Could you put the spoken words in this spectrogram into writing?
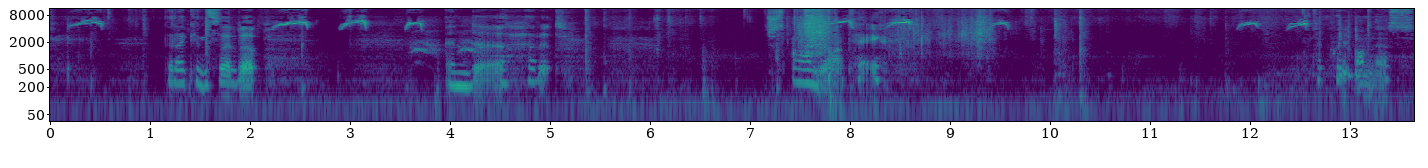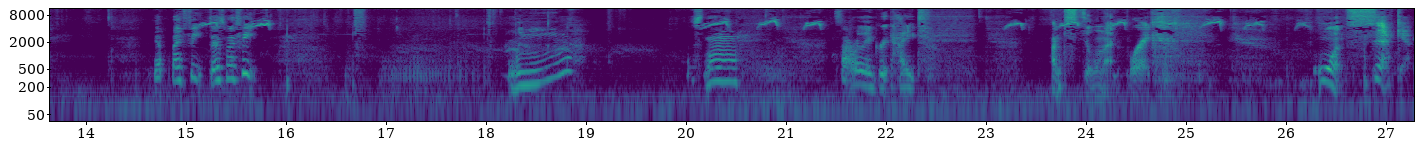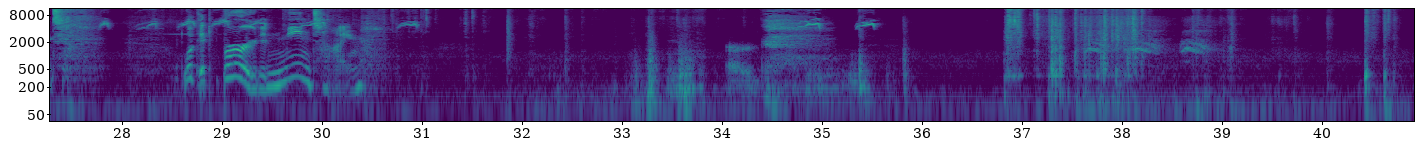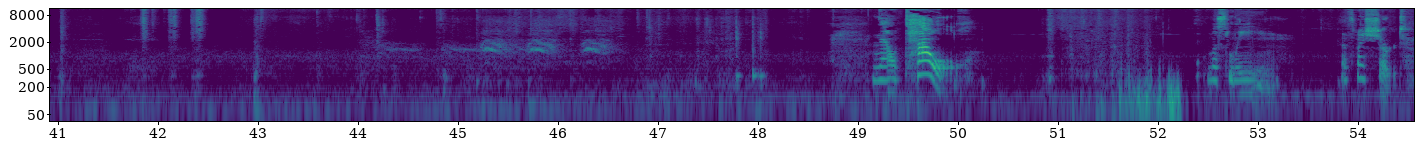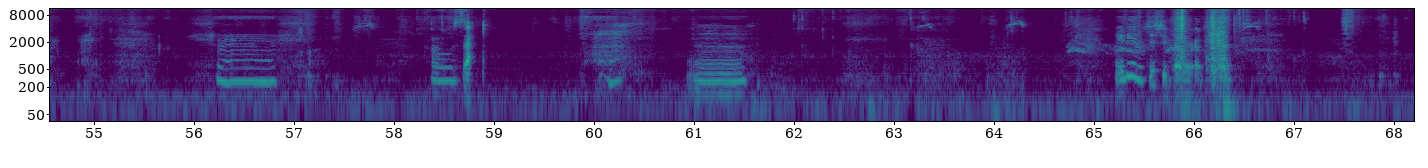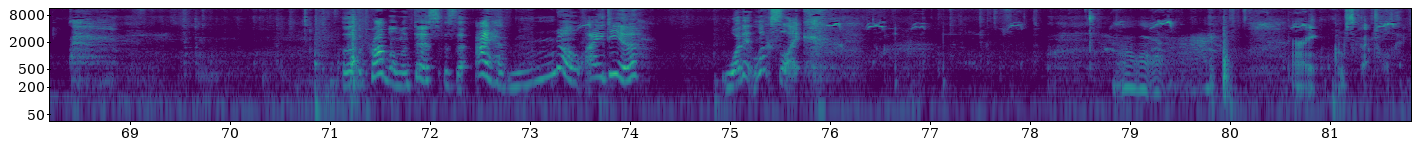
that I can set it up and uh, have it on latte? I put it on this. Yep, my feet. There's my feet. Lean. It's, mm, it's not really a great height. I'm still in that brick. One second. Look at Bird in meantime. Now towel. I must lean. That's my shirt. Hmm. How's that? Hmm. Maybe it'd just be better up here. Although the problem with this is that I have no idea what it looks like. Alright, I'm just gonna hold it.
